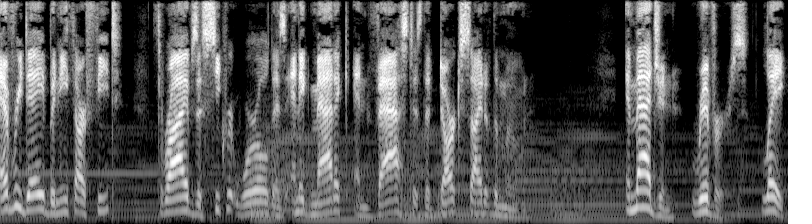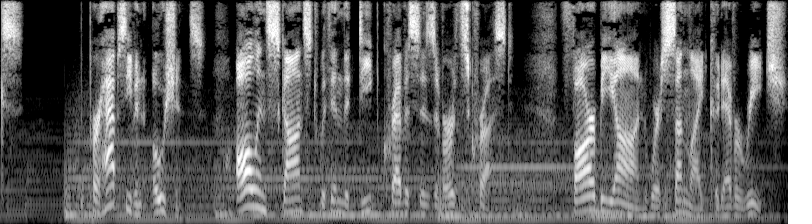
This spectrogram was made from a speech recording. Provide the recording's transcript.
Every day beneath our feet thrives a secret world as enigmatic and vast as the dark side of the moon. Imagine rivers, lakes, perhaps even oceans, all ensconced within the deep crevices of Earth's crust, far beyond where sunlight could ever reach.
